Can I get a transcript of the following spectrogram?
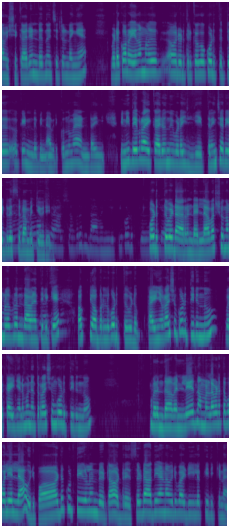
ആവശ്യക്കാരുണ്ടെന്ന് വെച്ചിട്ടുണ്ടെങ്കിൽ ഇവിടെ കുറേ നമ്മൾ ഓരോരുത്തർക്കൊക്കെ കൊടുത്തിട്ട് ഒക്കെ ഉണ്ട് പിന്നെ അവർക്കൊന്നും വേണ്ട ഇനി. പിന്നെ ഇതേ പ്രായക്കാരൊന്നും ഇവിടെ ഇല്ല? ഇത്രയും ചെറിയ ഡ്രസ്സ് ഇടാൻ പറ്റിയവര്. വർഷം വൃന്ദാവനിലേക്ക് കൊടുത്ത് കൊടുത്തു വിടാറുണ്ട്. എല്ലാ വർഷവും നമ്മൾ വൃന്ദാവനത്തിലേക്ക് ഒക്ടോബറിൽ കൊടുത്തു വിടും. കഴിഞ്ഞ പ്രാവശ്യം കൊടുത്തിരുന്നു. ഇപ്പൊ കഴിഞ്ഞതിന് മുന്നത്തെ പ്രാവശ്യം കൊടുത്തിരുന്നു. വൃന്ദാവനിൽ നമ്മളെ അവിടത്തെ പോലെയല്ല. ഒരുപാട് കുട്ടികളുണ്ട് കേട്ടോ. ഡ്രസ്സ് ഇടാതെയാണ് അവർ വഴിയിലൊക്കെ ഇരിക്കണേ.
